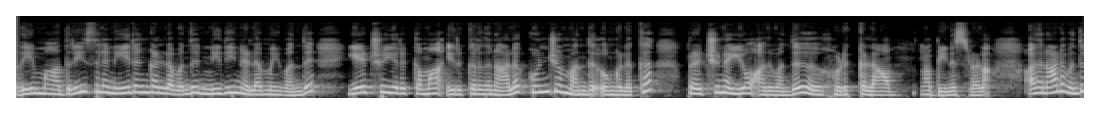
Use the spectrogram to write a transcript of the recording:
அதே மாதிரி சில நேரங்களில் வந்து நிதி நிலைமை வந்து ஏற்ற இறக்கமாக இருக்கிறதுனால கொஞ்சம் வந்து உங்களுக்கு பிரச்சனையும் அது வந்து கொடுக்கலாம் அப்படின்னு சொல்லலாம். அதனால் வந்து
